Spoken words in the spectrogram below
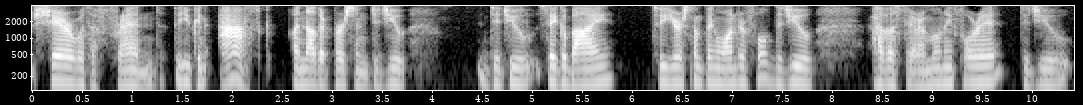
share with a friend, that you can ask another person did you did you say goodbye to your something wonderful? Did you have a ceremony for it? Did you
